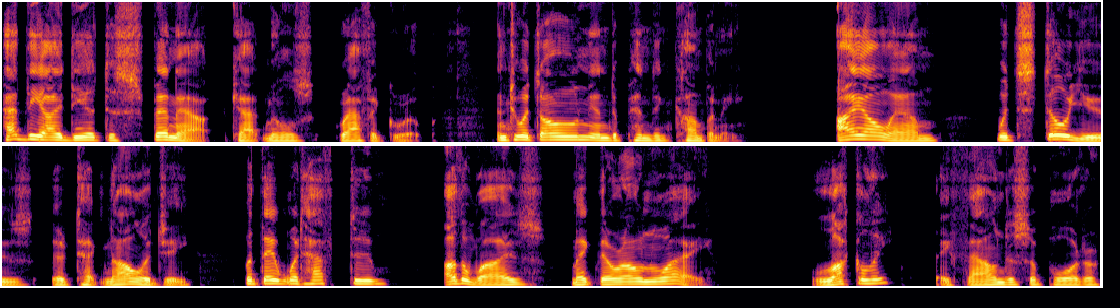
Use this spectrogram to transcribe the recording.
had the idea to spin out Catmull's graphic group into its own independent company. ILM would still use their technology, but they would have to otherwise make their own way. Luckily, they found a supporter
